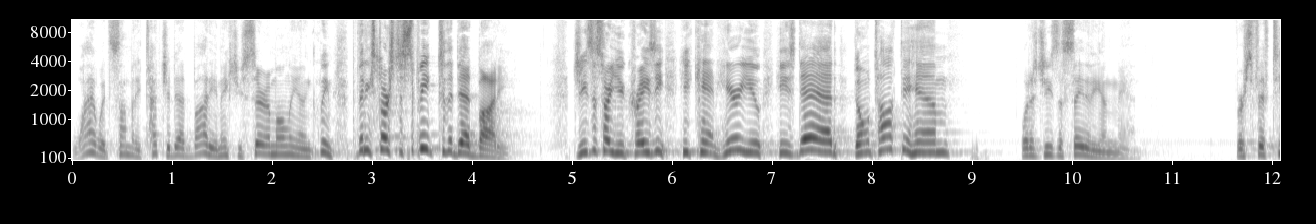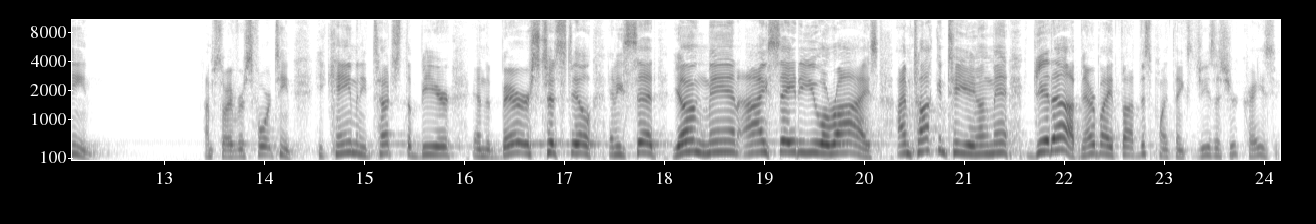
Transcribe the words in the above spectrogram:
why would somebody touch a dead body? It makes you ceremonially unclean. But then he starts to speak to the dead body. Jesus, are you crazy? He can't hear you. He's dead. Don't talk to him. What does Jesus say to the young man? Verse 15. I'm sorry, verse 14. He came and he touched the bier, and the bearer stood still, and he said, Young man, I say to you, arise. I'm talking to you, young man. Get up. And everybody thought at this point thinks, Jesus, you're crazy.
